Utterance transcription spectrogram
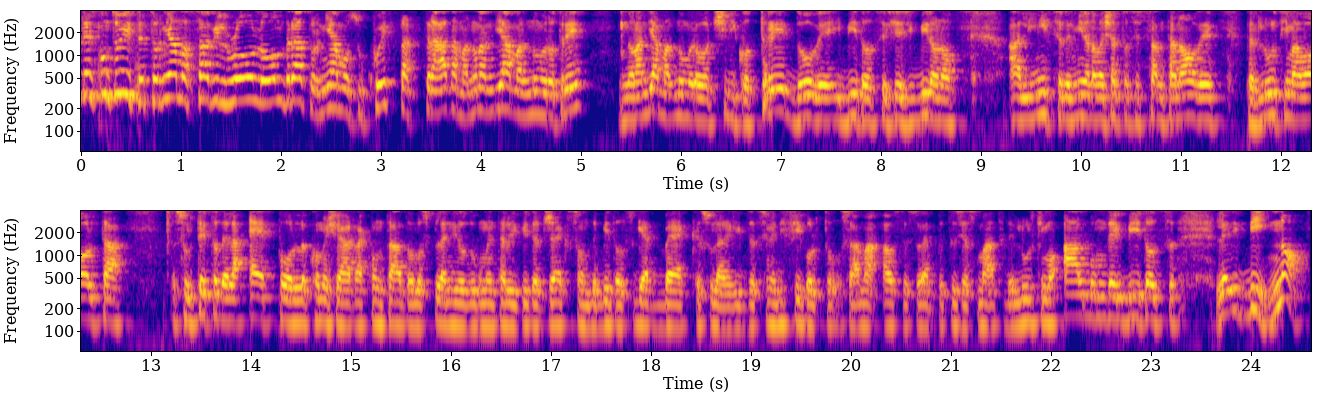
E torniamo a Savile Row, Londra, torniamo su questa strada ma non andiamo al numero 3, non andiamo al numero civico 3 dove i Beatles si esibirono all'inizio del 1969 per l'ultima volta sul tetto della Apple, come ci ha raccontato lo splendido documentario di Peter Jackson, The Beatles Get Back, sulla realizzazione difficoltosa ma allo stesso tempo entusiasmante dell'ultimo album dei Beatles, It Be. No,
